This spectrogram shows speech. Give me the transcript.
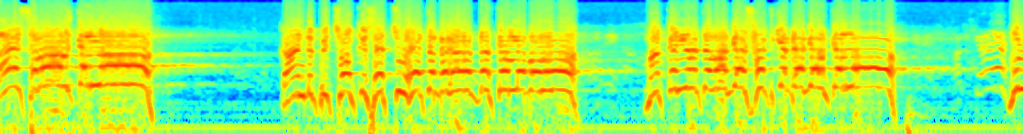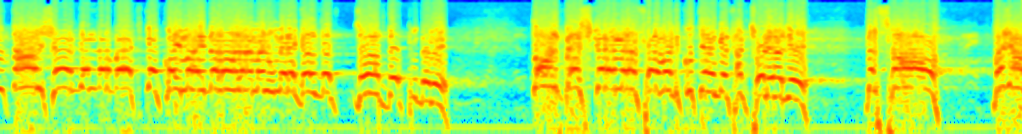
میں سوال کرنا کنڈ پچھوں کسے چوہے تو بغیر دا کم میں بولنا میں کنا واگا سٹ کے بغیر کرنا ملتان شہر کے اندر بیٹھ کے کوئی مائی دلال مینو میرے گل کا جواب دے پی دے۔ توڑ پیش کرے میرا سر وٹ کتیا کے سٹ چھوڑیا جے؟ دسو، وجہ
